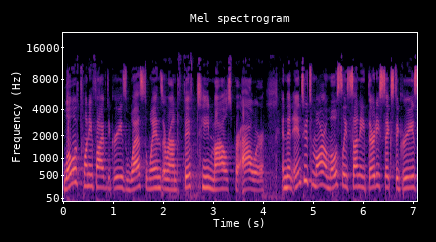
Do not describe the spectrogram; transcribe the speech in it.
Low of 25 degrees, west winds around 15 miles per hour. And then into tomorrow, mostly sunny, 36 degrees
